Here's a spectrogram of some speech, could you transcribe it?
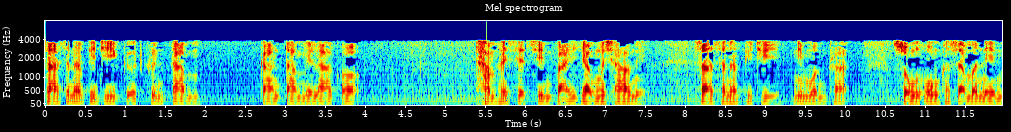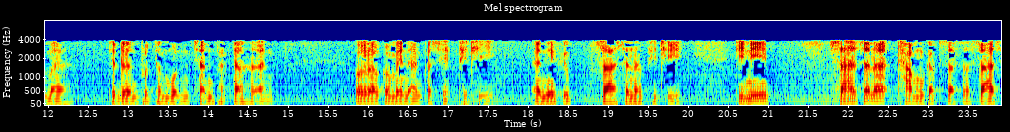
ศาสนพิธีเกิดขึ้นตามการตามเวลาก็ทำให้เสร็จสิ้นไปอย่างเมื่อเช้าเนี่ย ศาสนพิธี นิมนต์พระสงฆ์องค์ขสามเณรมาจเจริญพุทธมนต์ฉันพัตตาหาร พวกเราก็ไม่นานก็เสร็จพิธี อันนี้คือศาสนพิธี ทีนี้ศาสนาธรรมกับศาสศาส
